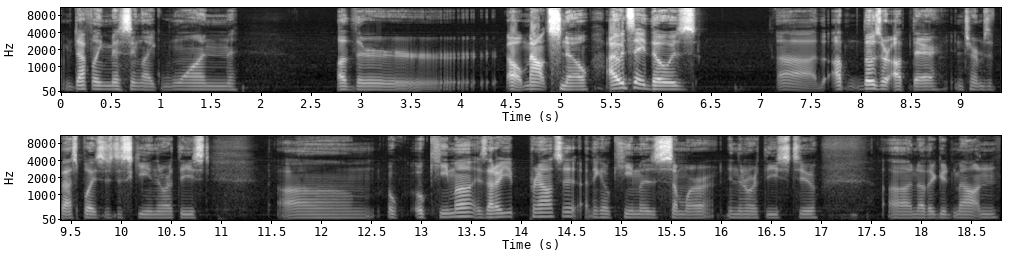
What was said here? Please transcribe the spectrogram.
I'm definitely missing like one other. Oh, Mount Snow. I would say those. Uh, up those are up there in terms of best places to ski in the Northeast. Um, o- Okemo is that how you pronounce it? I think Okemo is somewhere in the Northeast too. Uh, another good mountain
